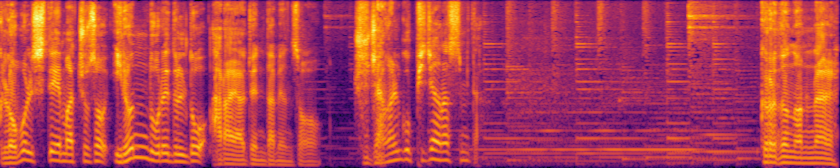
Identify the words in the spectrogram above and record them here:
글로벌 시대에 맞춰서 이런 노래들도 알아야 된다면서 주장을 굽히지 않았습니다. 그러던 어느 날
